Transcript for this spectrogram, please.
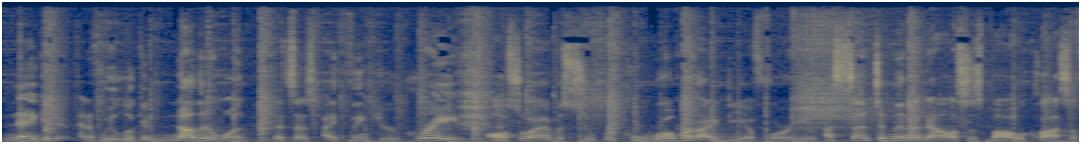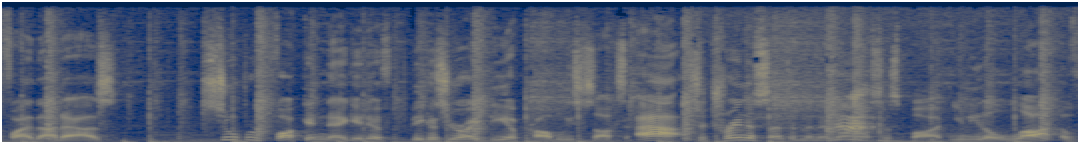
negative. And if we look at another one that says, I think you're great, also I have a super cool robot idea for you, a sentiment analysis bot would classify that as super fucking negative because your idea probably sucks ass. To train a sentiment analysis bot, you need a lot of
